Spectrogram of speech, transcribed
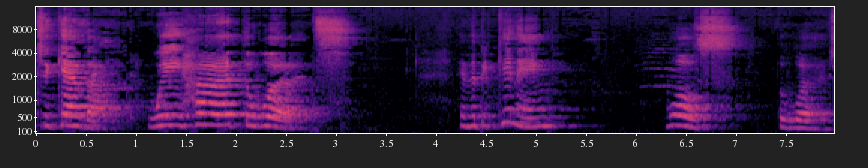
together, we heard the words. In the beginning was the Word.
